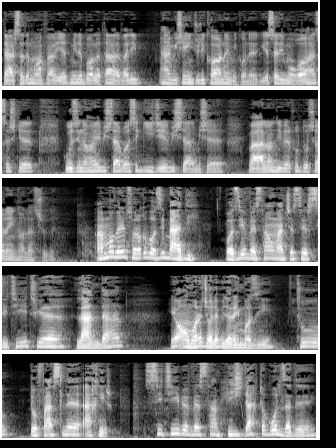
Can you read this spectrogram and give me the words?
درصد موفقیت میره بالاتر. ولی همیشه اینجوری کار نمی‌کنه. یه سری موقع هستش که گزینه های بیشتر باعث گیجی بیشتر میشه و الان لیورپول دچار این حالت شده. اما بریم سراغ بازی بعدی. بازی وست هم و منچستر سیتی توی لندن. یه آمار جالبی داره این بازی. تو دو فصل اخیر. سیتی به وست هم 18 تا گل زده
